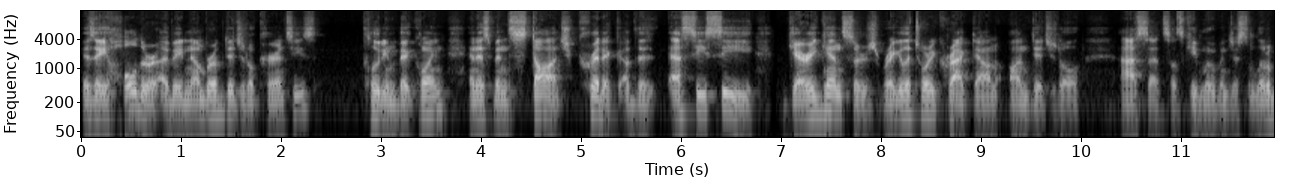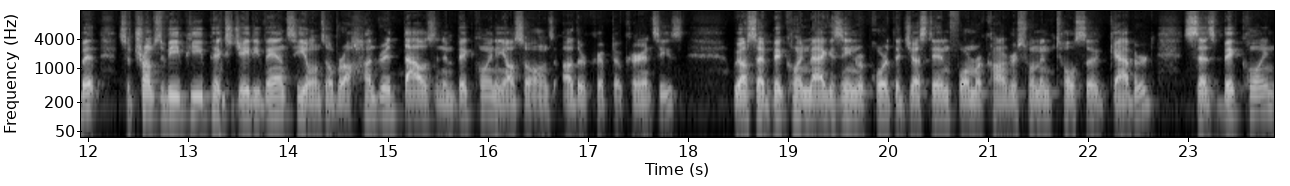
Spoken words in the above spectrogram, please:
is a holder of a number of digital currencies including Bitcoin, and has been staunch critic of the SEC, Gary Gensler's regulatory crackdown on digital assets. Let's keep moving just a little bit. So Trump's VP picks JD Vance. He owns over 100,000 in Bitcoin. He also owns other cryptocurrencies. We also have Bitcoin Magazine report that just in, former Congresswoman Tulsi Gabbard says Bitcoin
